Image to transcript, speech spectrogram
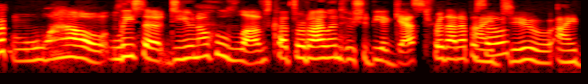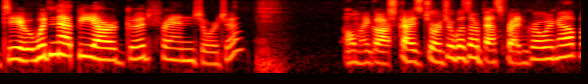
them. wow, Lisa, do you know who loves Cutthroat Island? Who should be a guest for that episode? I do. I do. Wouldn't that be our good friend Georgia? Oh my gosh, guys, Georgia was our best friend growing up.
